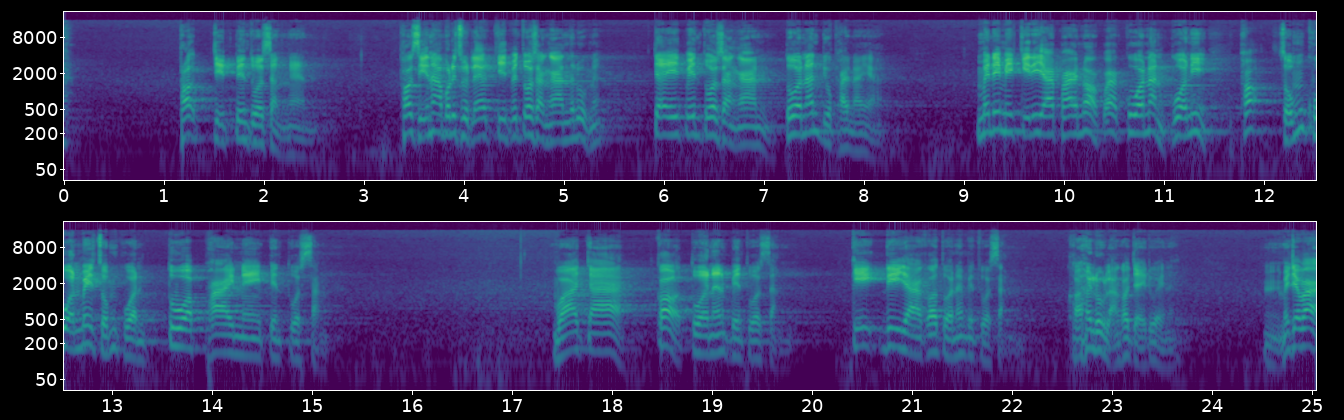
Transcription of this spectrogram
ละเพราะจิตเป็นตัวสั่งงาน พอศีลห้าบริสุทธิ์แล้วจิตเป็นตัวสั่งงานนะลูกนะใจเป็นตัวสั่งงาน ตัวนั้นอยู่ภายในอะไม่ได้มีกิริยาภายนอกว่ากลัวนั่นกลัวนี่ เพราะสมควรไม่สมควรตัวภายในเป็นตัวสั่ง วาจาก็ตัวนั้นเป็นตัวสั่ง กิริยาก็ตัวนั้นเป็นตัวสั่ง ขอให้ลูกหลานเข้าใจด้วยนะไม่ใช่ว่า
